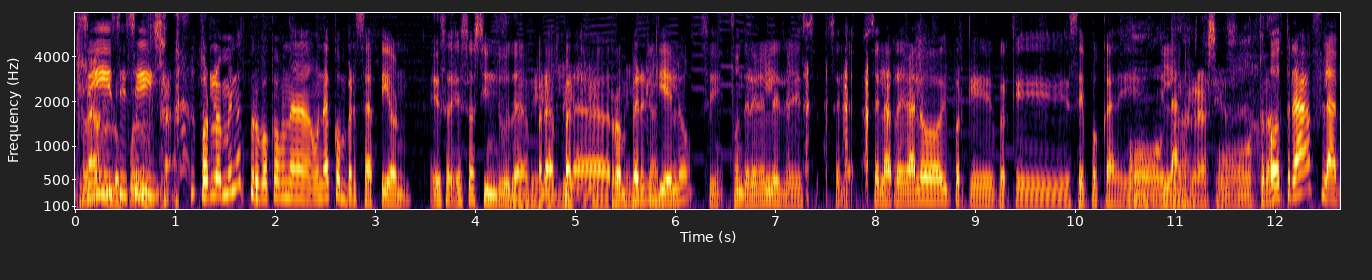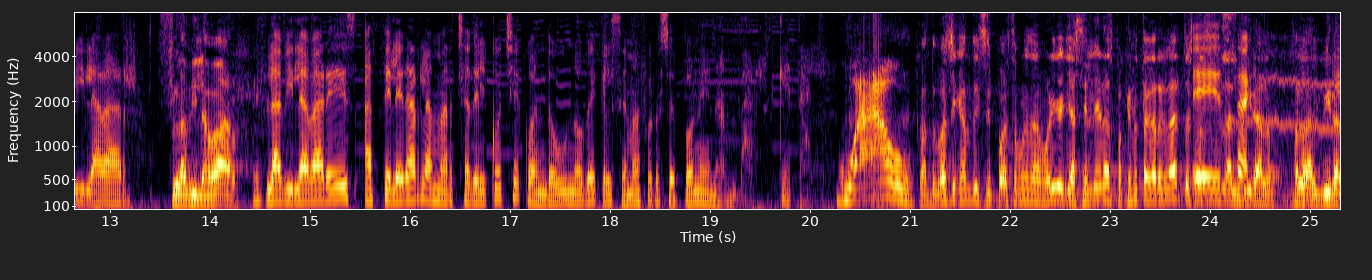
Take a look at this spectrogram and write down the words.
Claro, sí, sí, sí. usar. Por lo menos provoca una, una conversación. Eso, eso sin duda. Para, para romper el hielo. Sí, Funderelele les- se, la, se la regalo hoy porque, porque es época de helado. Gracias. Otra. Otra, flavilavar. Flavilavar. Flavilavar es acelerar la marcha del coche cuando uno ve que el semáforo se pone en ámbar. ¿Qué tal? ¡Guau! Cuando vas llegando y se está poniendo amarillo y aceleras para que no te agarre el alto, estás flalvira.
